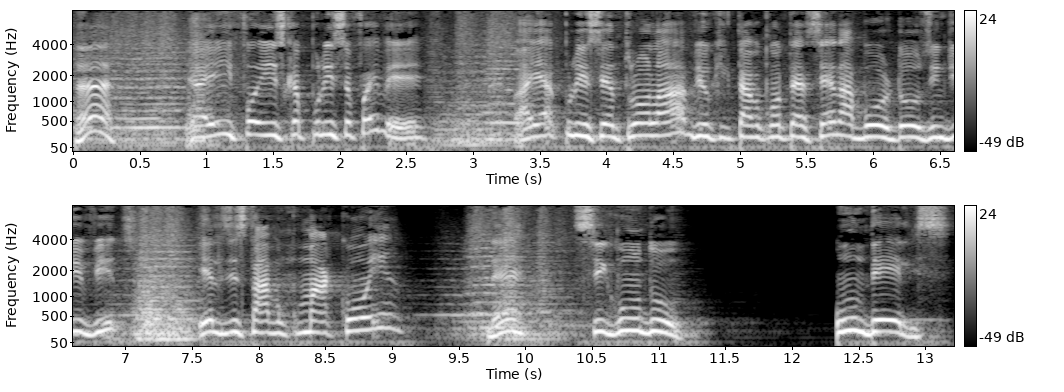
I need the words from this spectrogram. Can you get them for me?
Hã? E aí foi isso que a polícia foi ver. Aí a polícia entrou lá, viu o que estava acontecendo, abordou os indivíduos. Eles estavam com maconha, né? Segundo um deles,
